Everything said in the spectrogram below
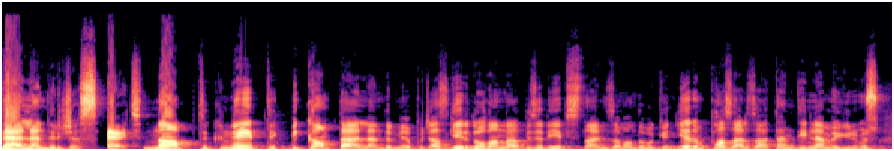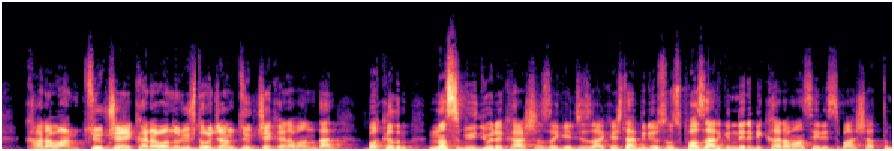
değerlendireceğiz. Evet ne yaptık ne ettik bir kamp değerlendirme yapacağız. Geride olanlar bize de yetişsin aynı zamanda bugün. Yarın pazar zaten dinlenme günümüz. Karavan, Türkçe karavanı, Rüştü Hoca'nın Türkçe karavanından bakalım nasıl bir video ile karşınıza geleceğiz arkadaşlar. Biliyorsunuz pazar günleri bir karavan serisi başlattım.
